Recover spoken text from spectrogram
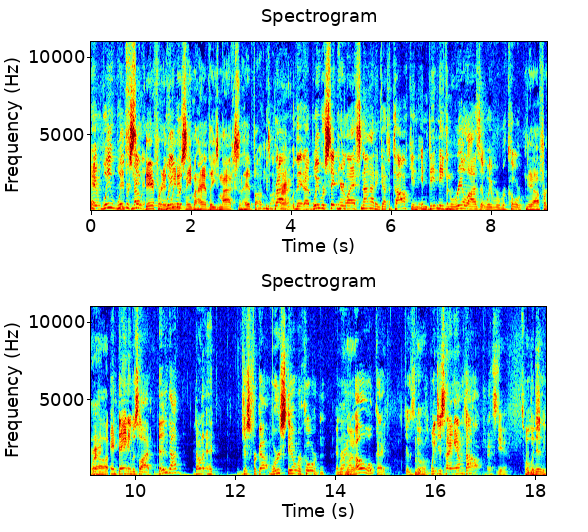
and we we were it's no different if we, were, didn't even have these mics and headphones on. Right, Right. that, uh, we were sitting here last night and got to talking and didn't even realize that we were recording. Yeah, I forgot. And Danny was like, "Dude, I don't I just forgot we're still recording." And I'm like, Yeah. "Oh, okay," because we just hang out and talk. That's Yeah. that's what we do.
